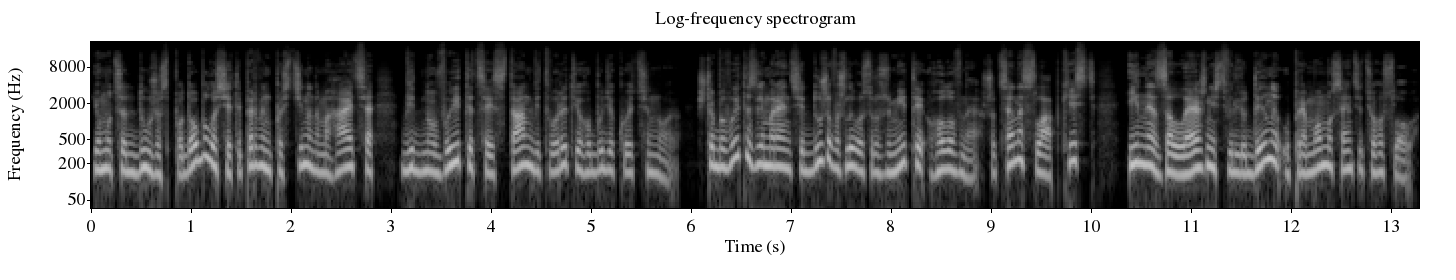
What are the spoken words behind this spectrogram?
йому це дуже сподобалося, і тепер він постійно намагається відновити цей стан, відтворити його будь-якою ціною. Щоб вийти з лімеренції, дуже важливо зрозуміти головне, що це не слабкість і не залежність від людини у прямому сенсі цього слова,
